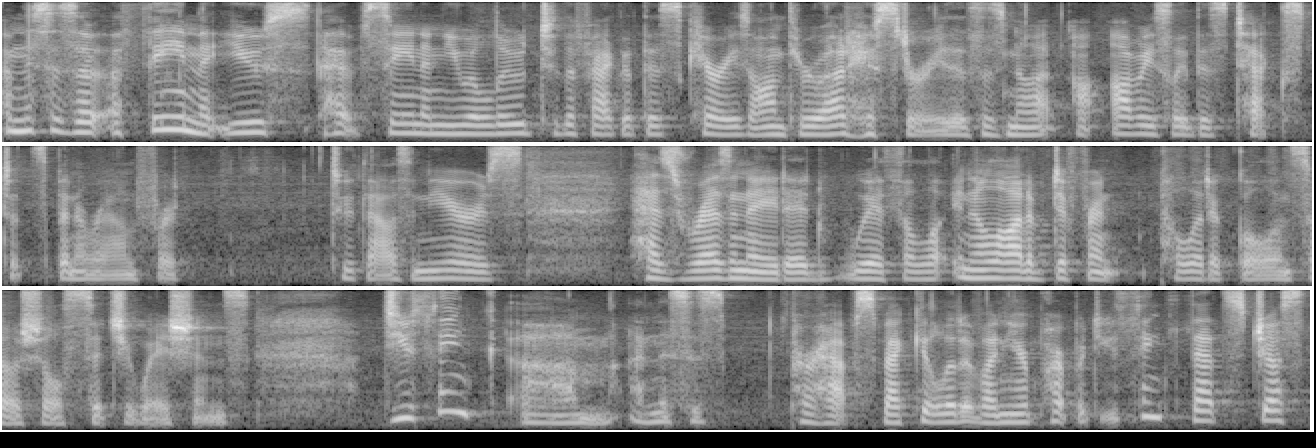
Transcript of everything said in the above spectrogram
and this is a, a, theme that you have seen, and you allude to the fact that this carries on throughout history. This is not, obviously, this text that's been around for 2,000 years has resonated with a lo- in a lot of different political and social situations. Do you think, um, and this is perhaps speculative on your part, but do you think that's just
